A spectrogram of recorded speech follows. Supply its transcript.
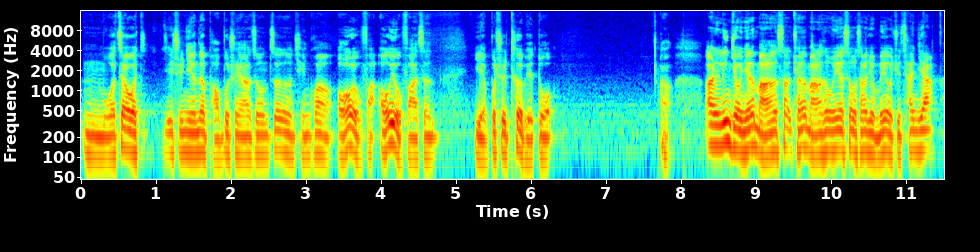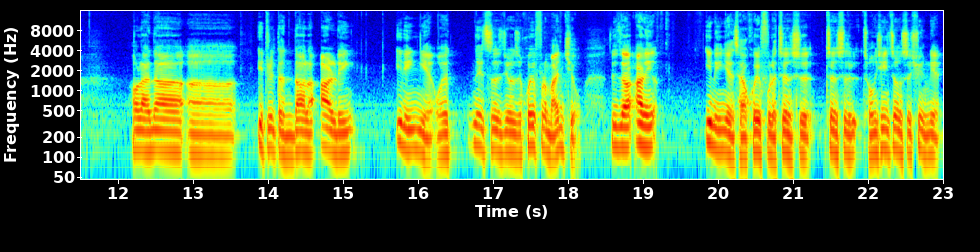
嗯，我在我几十年的跑步生涯中，这种情况偶有发，偶有发生，也不是特别多。啊，二零零九年的马拉松，全马拉松因为受伤就没有去参加。后来呢，呃，一直等到了二零一零年，我那次就是恢复了蛮久，直到二零一零年才恢复了正式、正式重新正式训练。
